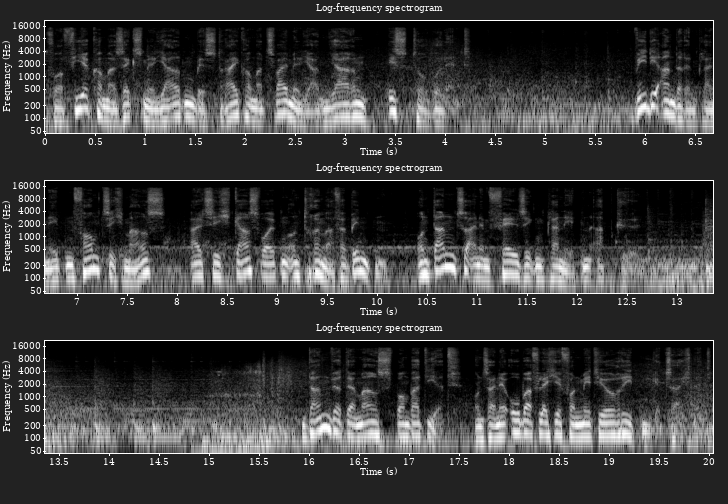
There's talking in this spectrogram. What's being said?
vor 4,6 Milliarden bis 3,2 Milliarden Jahren, ist turbulent. Wie die anderen Planeten formt sich Mars, als sich Gaswolken und Trümmer verbinden und dann zu einem felsigen Planeten abkühlen. Dann wird der Mars bombardiert und seine Oberfläche von Meteoriten gezeichnet.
